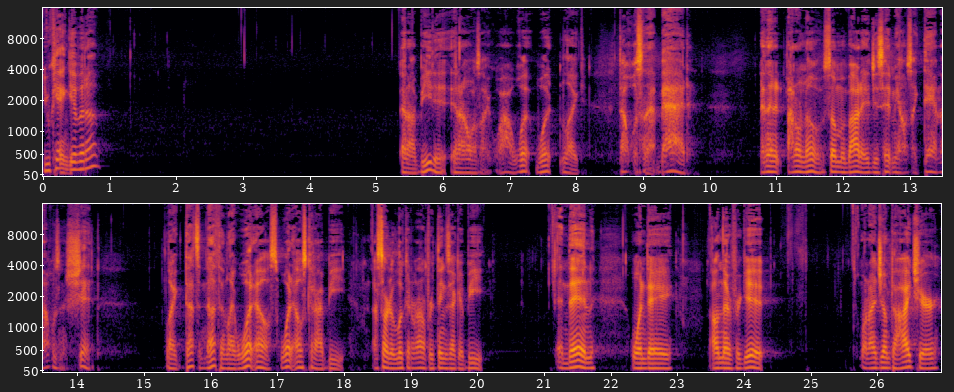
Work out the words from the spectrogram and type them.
You can't give it up. And I beat it, and I was like, wow, what, what, like, that wasn't that bad. And then I don't know, something about it, it just hit me. I was like, damn, that wasn't shit. Like, that's nothing. Like, what else? What else can I beat? I started looking around for things I could beat. And then one day, I'll never forget when I jumped a high chair.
